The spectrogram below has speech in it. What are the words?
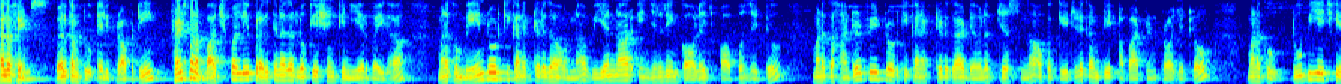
హలో ఫ్రెండ్స్ వెల్కమ్ టు ఎలి ప్రాపర్టీ ఫ్రెండ్స్ మన బాచుపల్లి ప్రగతి నగర్ లొకేషన్కి నియర్ బైగా మనకు మెయిన్ రోడ్కి కనెక్టెడ్గా ఉన్న విఎన్ఆర్ ఇంజనీరింగ్ కాలేజ్ ఆపోజిట్ మనకు హండ్రెడ్ ఫీట్ రోడ్కి కనెక్టెడ్గా డెవలప్ చేస్తున్న ఒక గేటెడ్ కమిటీ అపార్ట్మెంట్ ప్రాజెక్ట్లో మనకు టూ బిహెచ్కే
